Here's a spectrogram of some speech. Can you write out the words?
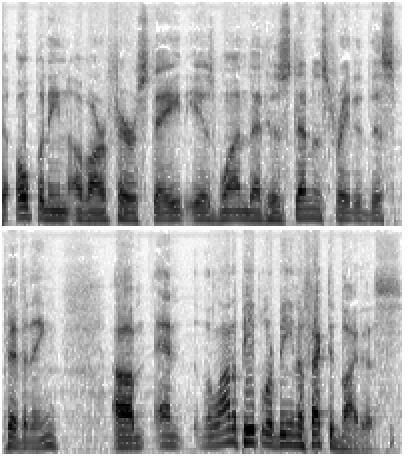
the opening of our fair state is one that has demonstrated this pivoting. Um, and a lot of people are being affected by this.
